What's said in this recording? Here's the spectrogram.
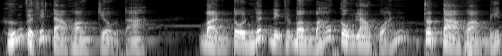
Hướng về phía tà hoàng triều ta, Bản tôn nhất định phải bầm báo công lao quán Cho tà hoàng biết.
